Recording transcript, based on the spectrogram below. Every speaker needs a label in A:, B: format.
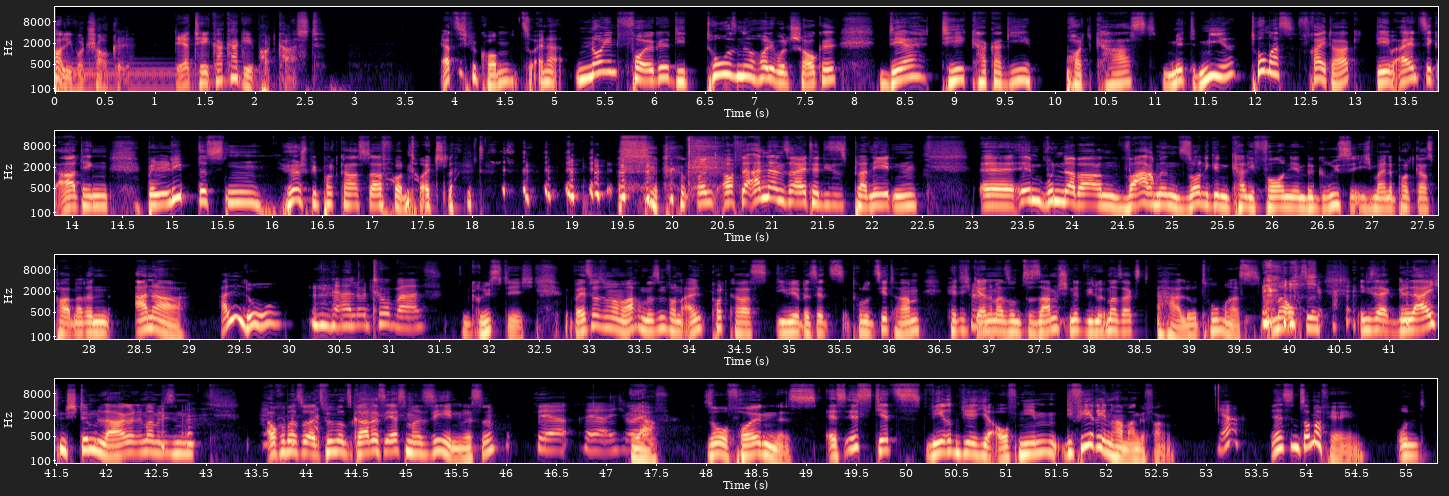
A: Hollywood-Schaukel, der TKKG-Podcast.
B: Herzlich willkommen zu einer neuen Folge, die Tosende Hollywood-Schaukel, der TKKG-Podcast mit mir, Thomas Freitag, dem einzigartigen, beliebtesten Hörspiel-Podcaster von Deutschland. Und auf der anderen Seite dieses Planeten, äh, im wunderbaren, warmen, sonnigen Kalifornien, begrüße ich meine Podcast-Partnerin Anna. Hallo.
C: Hallo Thomas.
B: Grüß dich. Weißt du, was wir mal machen müssen von allen Podcasts, die wir bis jetzt produziert haben? Hätte ich hm. gerne mal so einen Zusammenschnitt, wie du immer sagst, Hallo Thomas. Immer auch so in dieser gleichen Stimmlage und immer mit diesem, auch immer so, als würden wir uns gerade das erste Mal sehen, weißt du?
C: Ja, ja, ich weiß.
B: Ja. So, folgendes. Es ist jetzt, während wir hier aufnehmen, die Ferien haben angefangen.
C: Ja.
B: Ja, es sind Sommerferien. Und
